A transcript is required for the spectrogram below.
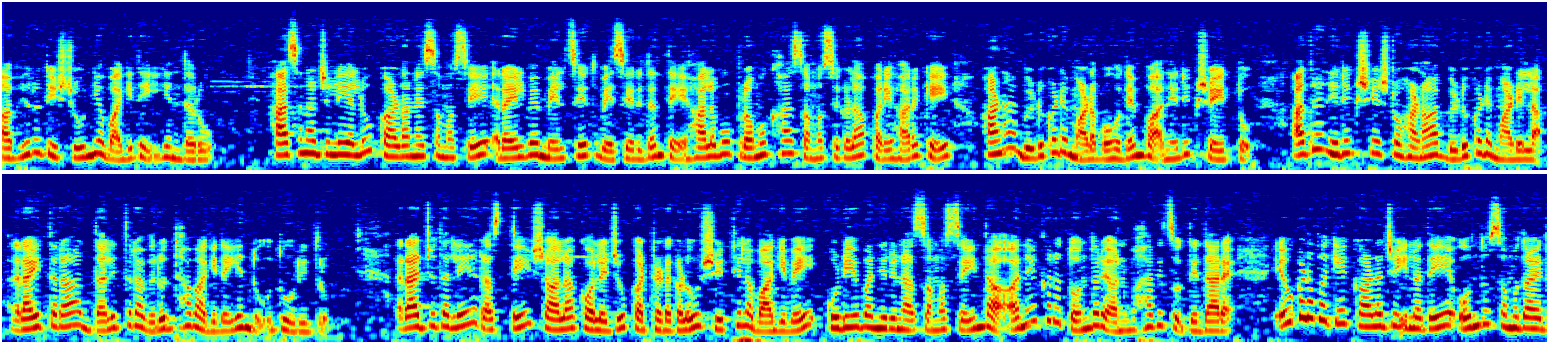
ಅಭಿವೃದ್ದಿ ಶೂನ್ಯವಾಗಿದೆ ಎಂದರು. ಹಾಸನ ಜಿಲ್ಲೆಯಲ್ಲೂ ಕಾಡಾನೆ ಸಮಸ್ಯೆ, ರೈಲ್ವೆ ಮೇಲ್ಸೇತುವೆ ಸೇರಿದಂತೆ ಹಲವು ಪ್ರಮುಖ ಸಮಸ್ಯೆಗಳ ಪರಿಹಾರಕ್ಕೆ ಹಣ ಬಿಡುಗಡೆ ಮಾಡಬಹುದೆಂಬ ನಿರೀಕ್ಷೆ ಇತ್ತು. ಆದರೆ ನಿರೀಕ್ಷೆಯಷ್ಟು ಹಣ ಬಿಡುಗಡೆ ಮಾಡಿಲ್ಲ. ರೈತರ, ದಲಿತರ ವಿರುದ್ಧವಾಗಿದೆ ಎಂದು ದೂರಿದ್ರು. ರಾಜ್ಯದಲ್ಲಿ ರಸ್ತೆ, ಶಾಲಾ ಕಾಲೇಜು ಕಟ್ಟಡಗಳು ಶಿಥಿಲವಾಗಿವೆ. ಕುಡಿಯುವ ನೀರಿನ ಸಮಸ್ಯೆಯಿಂದ ಅನೇಕರು ತೊಂದರೆ ಅನುಭವಿಸುತ್ತಿದ್ದಾರೆ. ಇವುಗಳ ಬಗ್ಗೆ ಕಾಳಜಿ ಇಲ್ಲದೆ ಒಂದು ಸಮುದಾಯದ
